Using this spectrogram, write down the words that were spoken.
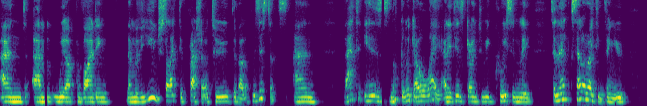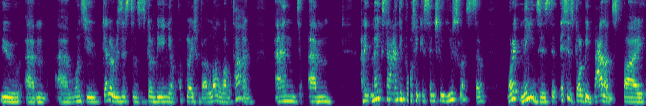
And um, we are providing them with a huge selective pressure to develop resistance. And that is not going to go away, and it is going to increasingly. It's an accelerating thing. You you um, uh, once you get a resistance, it's going to be in your population for a long, long time, and um, and it makes that antibiotic essentially useless. So what it means is that this has got to be balanced by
